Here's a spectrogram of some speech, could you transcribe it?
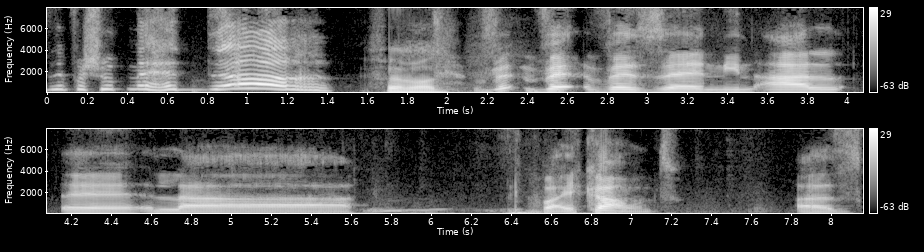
זה פשוט נהדר. יפה מאוד. וזה ננעל אה, ל... ב account. אז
